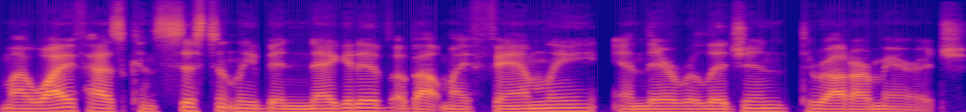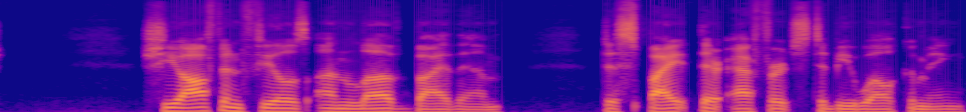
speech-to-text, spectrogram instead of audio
My wife has consistently been negative about my family and their religion throughout our marriage. She often feels unloved by them, despite their efforts to be welcoming.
